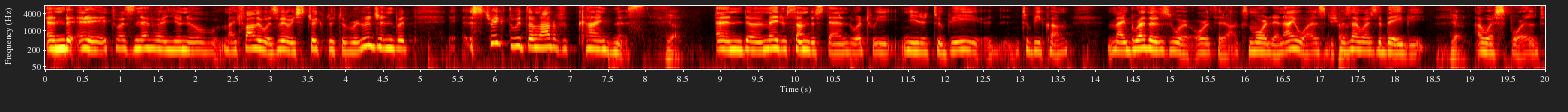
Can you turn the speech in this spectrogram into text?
And it was never, you know, my father was very strict with the religion, but strict with a lot of kindness yeah, and uh, made us understand what we needed to be, to become. My brothers were Orthodox more than I was because Sure. I was the baby. yeah. I was spoiled.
